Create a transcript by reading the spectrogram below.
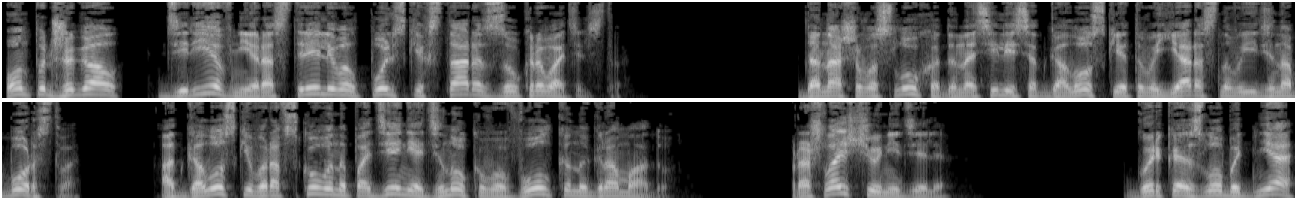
Он поджигал деревни и расстреливал польских старост за укрывательство. До нашего слуха доносились отголоски этого яростного единоборства, отголоски воровского нападения одинокого волка на громаду. Прошла еще неделя. Горькая злоба дня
